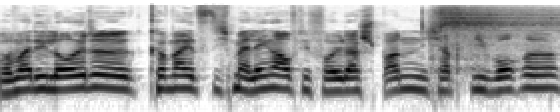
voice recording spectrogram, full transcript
Wollen wir die Leute, können wir jetzt nicht mehr länger auf die Folter spannen. Ich habe die Woche,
